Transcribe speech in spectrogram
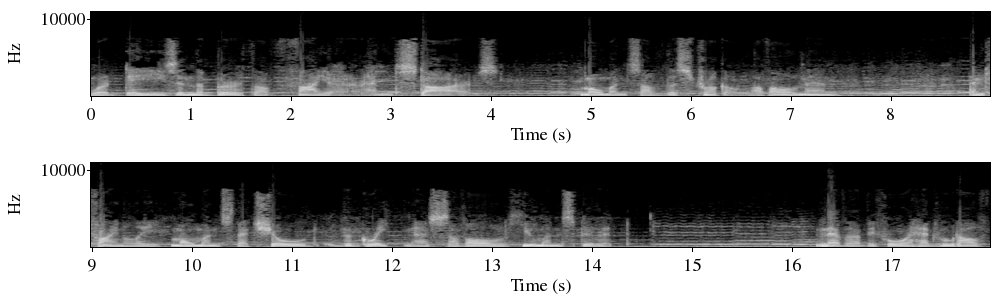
Were days in the birth of fire and stars, moments of the struggle of all men, and finally moments that showed the greatness of all human spirit. Never before had Rudolph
